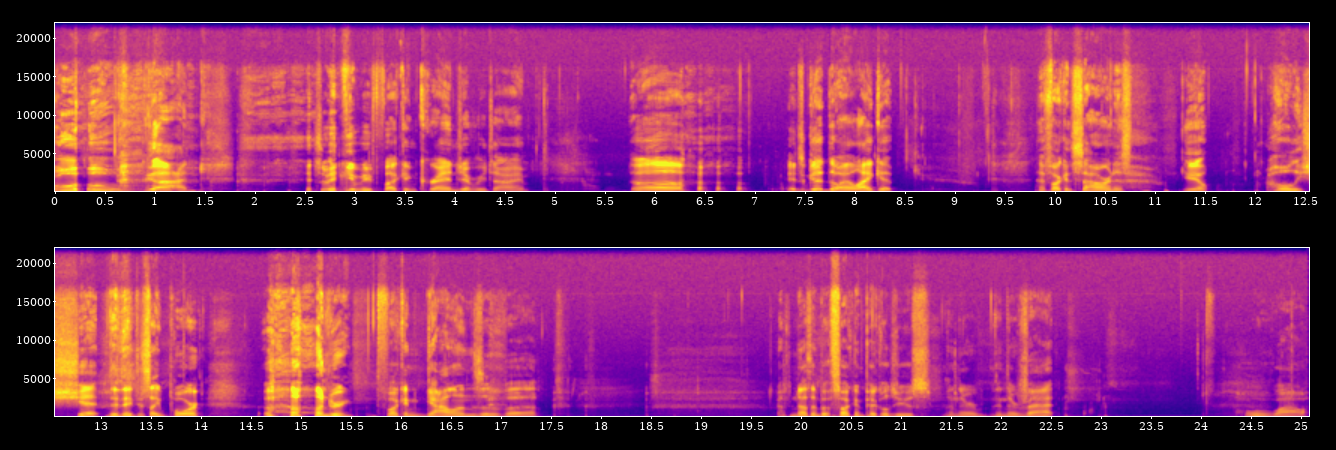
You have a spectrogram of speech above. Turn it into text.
Ooh, God. it's making me fucking cringe every time. Oh, it's good though. I like it. That fucking sourness. Yep. Holy shit. Did they just like pour a hundred fucking gallons of uh of nothing but fucking pickle juice in their in their vat? Oh wow.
